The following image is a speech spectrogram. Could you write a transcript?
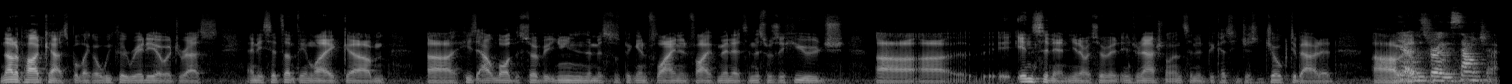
not a podcast, but like a weekly radio address, and he said something like. Um, uh, he's outlawed the Soviet Union, and the missiles begin flying in five minutes. And this was a huge uh, uh, incident, you know, sort of an international incident because he just joked about it. Uh, yeah, it was during the sound check.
